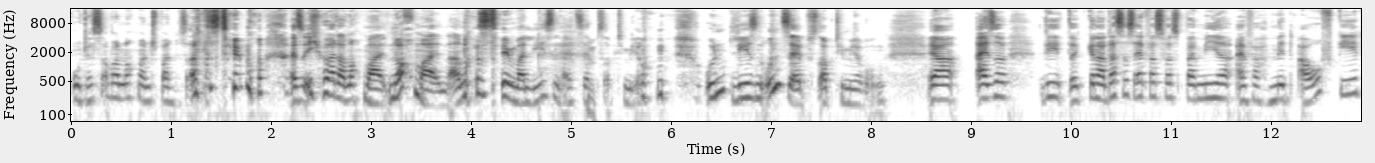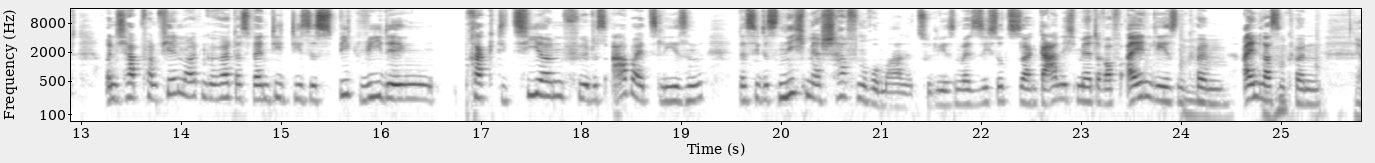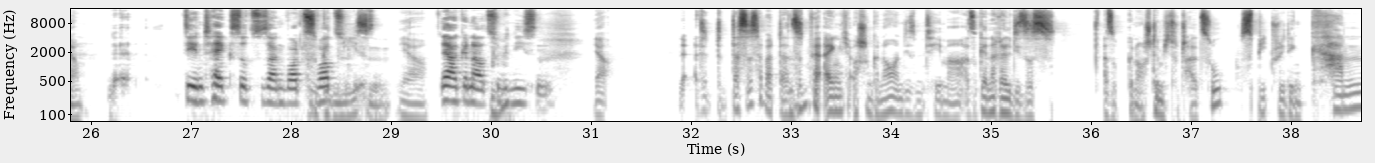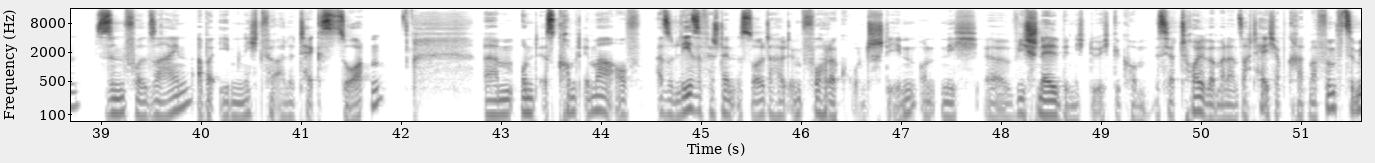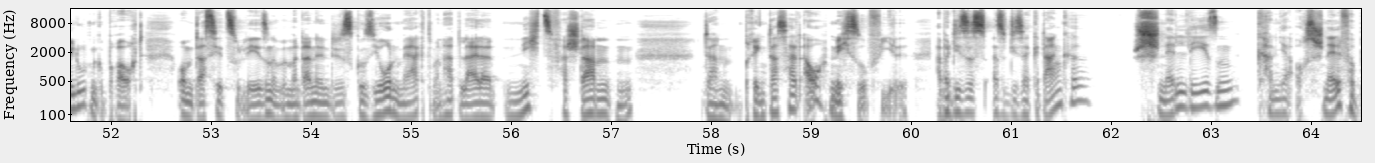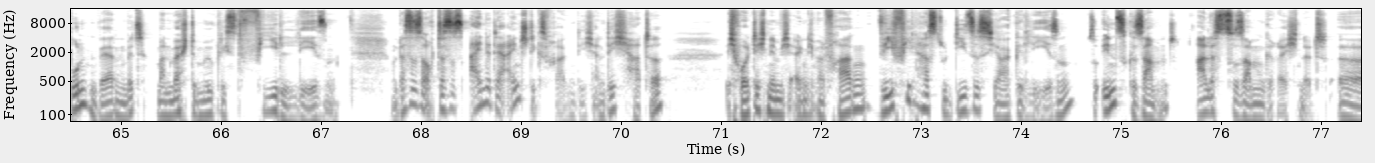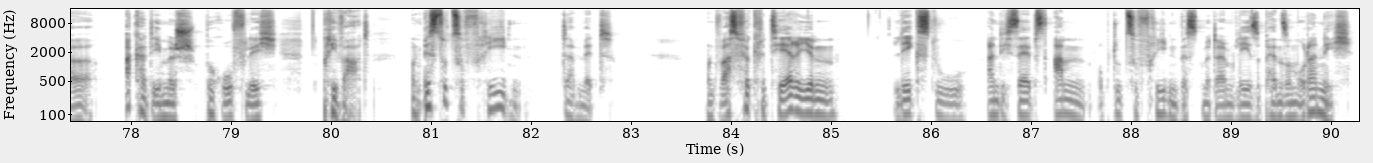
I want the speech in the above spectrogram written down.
Oh, das ist aber nochmal ein spannendes anderes Thema. Also ich höre da nochmal noch mal ein anderes Thema. Lesen als Selbstoptimierung. Und Lesen und Selbstoptimierung. Ja, also die, genau, das ist etwas, was bei mir einfach mit aufgeht. Und ich habe von vielen Leuten gehört, dass wenn die dieses Speedreading praktizieren für das Arbeitslesen, dass sie das nicht mehr schaffen, Romane zu lesen, weil sie sich sozusagen gar nicht mehr darauf einlesen können, mhm. einlassen mhm. können. Ja den Text sozusagen Wort für Wort genießen, zu lesen. Ja. Ja, genau, zu mhm. genießen. Ja. Das ist aber, dann sind wir eigentlich auch schon genau an diesem Thema. Also generell dieses, also genau, stimme ich total zu. Speedreading kann sinnvoll sein, aber eben nicht für alle Textsorten. Ähm, und es kommt immer auf, also Leseverständnis sollte halt im Vordergrund stehen und nicht, äh, wie schnell bin ich durchgekommen. Ist ja toll, wenn man dann sagt, hey, ich habe gerade mal 15 Minuten gebraucht, um das hier zu lesen. Und wenn man dann in der Diskussion merkt, man hat leider nichts verstanden, dann bringt das halt auch nicht so viel. Aber dieses, also dieser Gedanke, schnell lesen kann ja auch schnell verbunden werden mit, man möchte möglichst viel lesen. Und das ist auch, das ist eine der Einstiegsfragen, die ich an dich hatte. Ich wollte dich nämlich eigentlich mal fragen, wie viel hast du dieses Jahr gelesen? So insgesamt, alles zusammengerechnet, äh, akademisch, beruflich, privat. Und bist du zufrieden damit? Und was für Kriterien legst du an dich selbst an, ob du zufrieden bist mit deinem Lesepensum oder nicht?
